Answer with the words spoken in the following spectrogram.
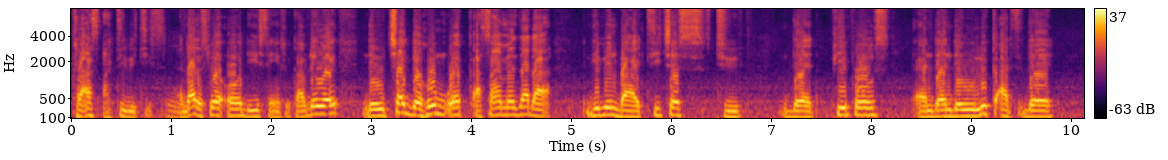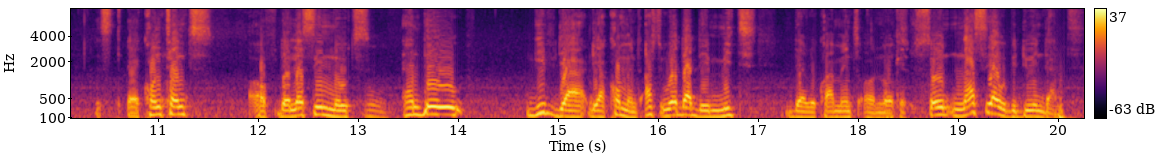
class activities, Mm. and that is where all these things will come. They will they will check the homework assignments that are given by teachers to the pupils, and then they will look at the uh, contents of the lesson notes, Mm. and they will give their their comment as to whether they meet the requirements or not. Okay. So Nasia will be doing that.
